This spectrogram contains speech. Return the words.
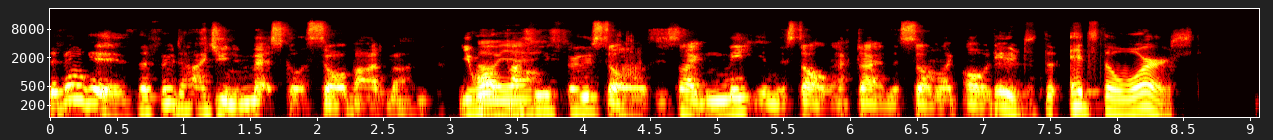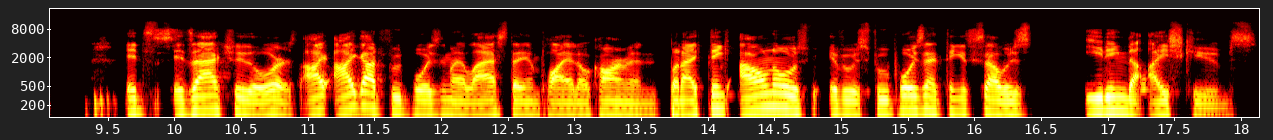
The thing is, the food hygiene in Mexico is so bad, man. You Oh, walk yeah. past these food stalls, it's like meat in the stall left out in the sun. Like, oh, Dude, dude. it's the, it's the worst. It's it's actually the worst. I I got food poisoning my last day in Playa del Carmen, but I think I don't know if it was, if it was food poisoning. I think it's because I was eating the ice cubes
